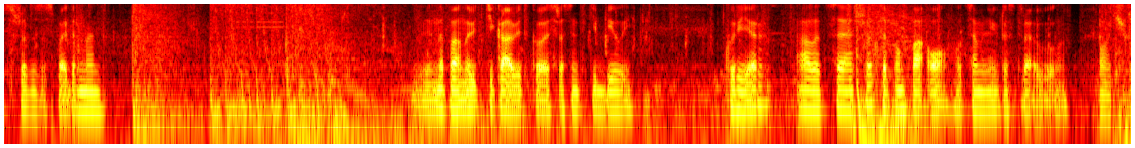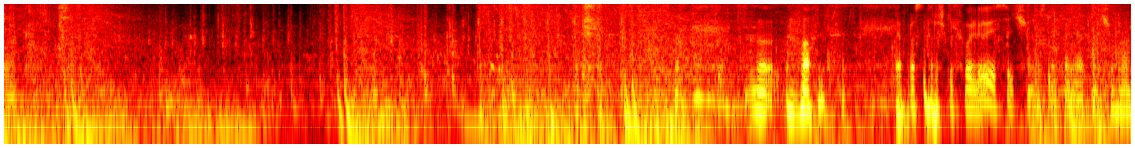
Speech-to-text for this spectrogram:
Що це за спайдермен? Він, напевно, відтікав від когось, раз він такий білий. Кур'єр. Але це що? Це помпа. О, оце мені якраз треба було. О, чувак. Ну, ладно. Я просто трошки хвилююся чомусь, непонятно чого.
